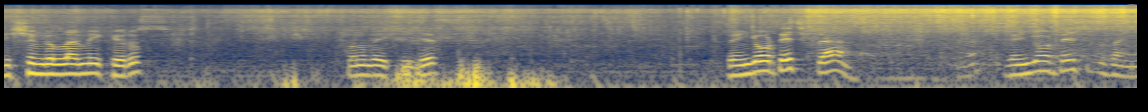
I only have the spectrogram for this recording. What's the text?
Şimdi shingle'larını yıkıyoruz. Bunu da ekleyeceğiz. Rengi ortaya çıktı ha. Rengi ortaya çıktı sanki.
